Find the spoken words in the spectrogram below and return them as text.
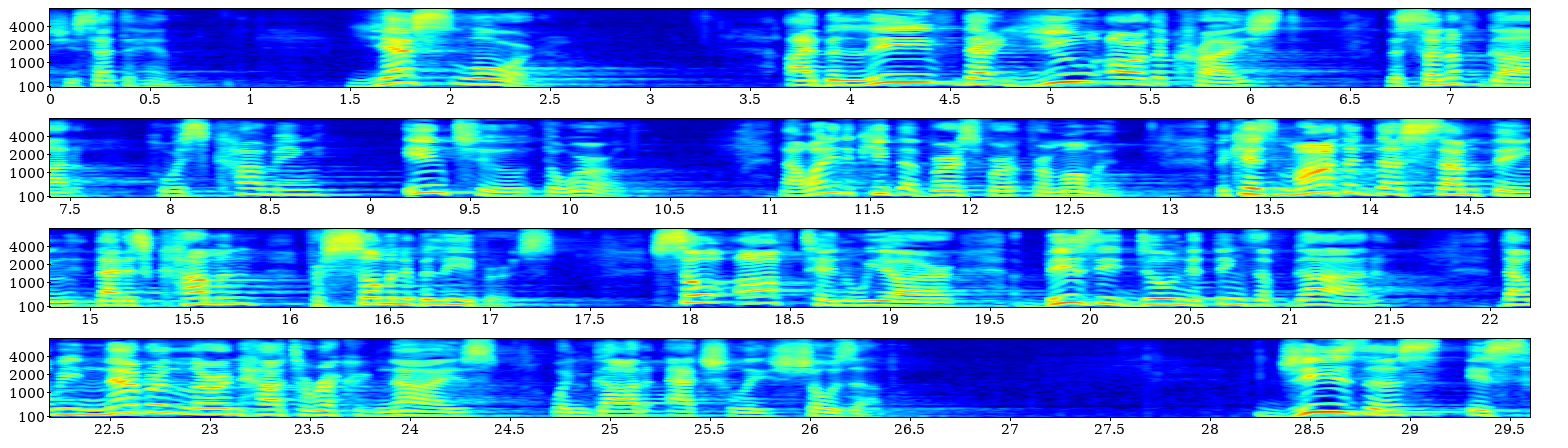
She said to him, Yes, Lord, I believe that you are the Christ, the Son of God, who is coming into the world. Now, I want you to keep that verse for, for a moment because Martha does something that is common for so many believers. So often we are busy doing the things of God that we never learn how to recognize when God actually shows up. Jesus is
